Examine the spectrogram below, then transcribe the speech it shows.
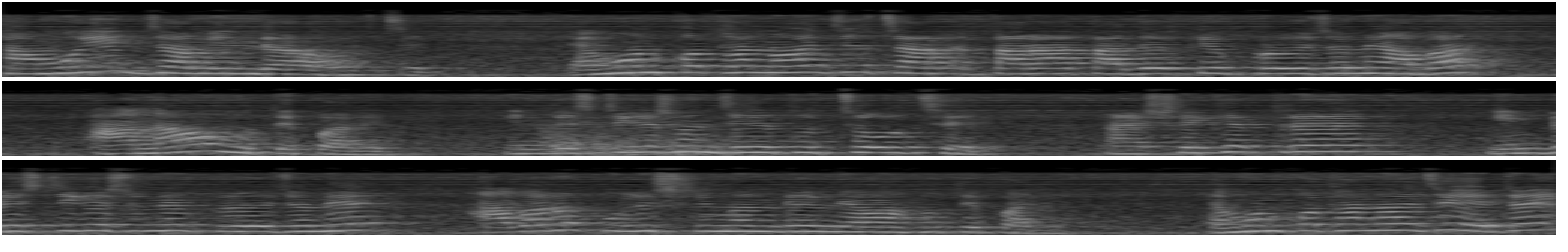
সাময়িক জামিন দেওয়া হচ্ছে। এমন কথা নয় যে তারা তাদেরকে প্রয়োজনে আবার আনাও হতে পারে। ইনভেস্টিগেশন যেহেতু চলছে সেক্ষেত্রে ইনভেস্টিগেশনের প্রয়োজনে আবারও পুলিশ রিমান্ডে নেওয়া হতে পারে। এমন কথা নয় যে এটাই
